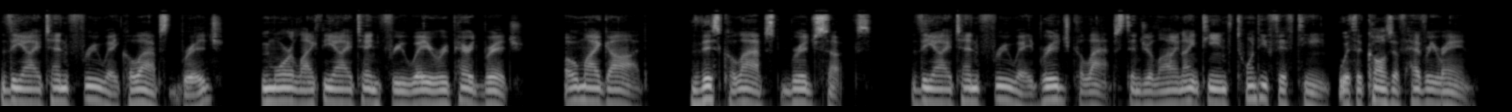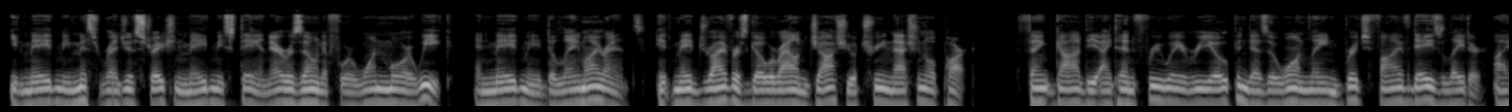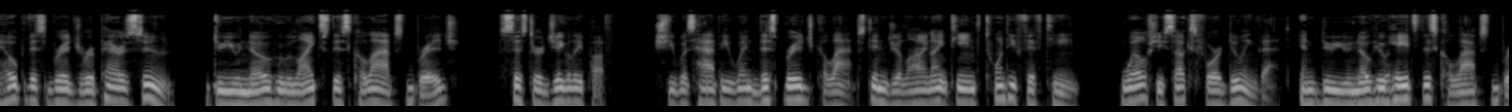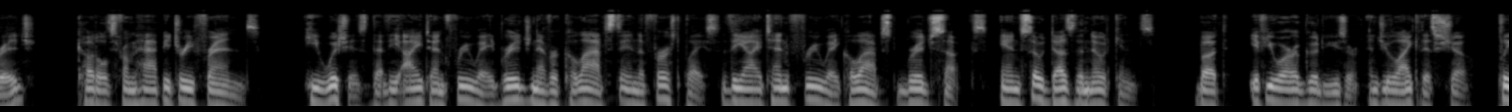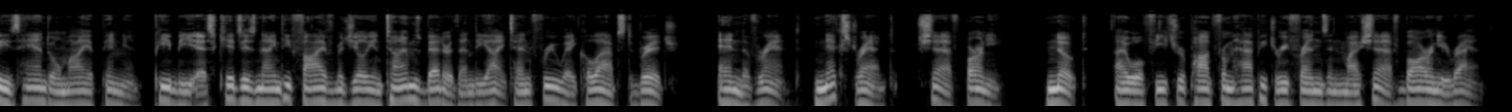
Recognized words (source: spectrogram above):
The I-10 freeway collapsed bridge? More like the I-10 freeway repaired bridge. Oh my god. This collapsed bridge sucks. The I-10 freeway bridge collapsed in July 19, 2015 with a cause of heavy rain. It made me miss registration made me stay in Arizona for one more week, and made me delay my rent. It made drivers go around Joshua Tree National Park. Thank God the I-10 freeway reopened as a one-lane bridge five days later. I hope this bridge repairs soon. Do you know who likes this collapsed bridge? Sister Jigglypuff. She was happy when this bridge collapsed in July 19, 2015. Well she sucks for doing that. And do you know who hates this collapsed bridge? Cuddles from Happy Tree Friends. He wishes that the I-10 freeway bridge never collapsed in the first place. The I-10 freeway collapsed bridge sucks. And so does the Notkins. But, if you are a good user and you like this show, please handle my opinion. PBS Kids is 95 bajillion times better than the I-10 freeway collapsed bridge. End of rant. Next rant, Chef Barney. Note, I will feature Pop from Happy Tree Friends in my Chef Barney rant.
